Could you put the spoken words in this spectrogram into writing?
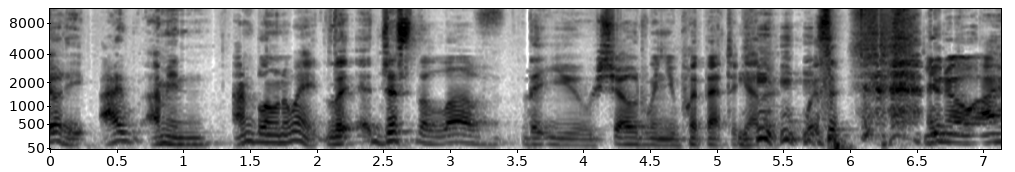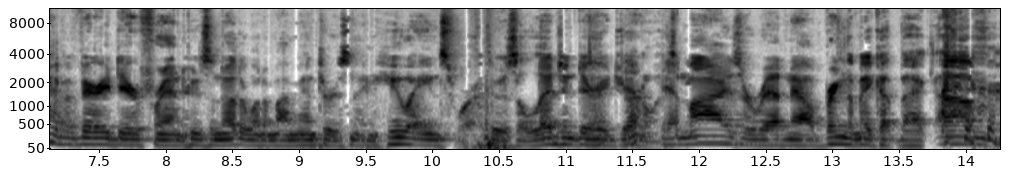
Jody, I, I mean, I'm blown away. Just the love that you showed when you put that together. was You know, I have a very dear friend who's another one of my mentors named Hugh Aynesworth, who is a legendary journalist. yeah. And my eyes are red now. Bring the makeup back. Um,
